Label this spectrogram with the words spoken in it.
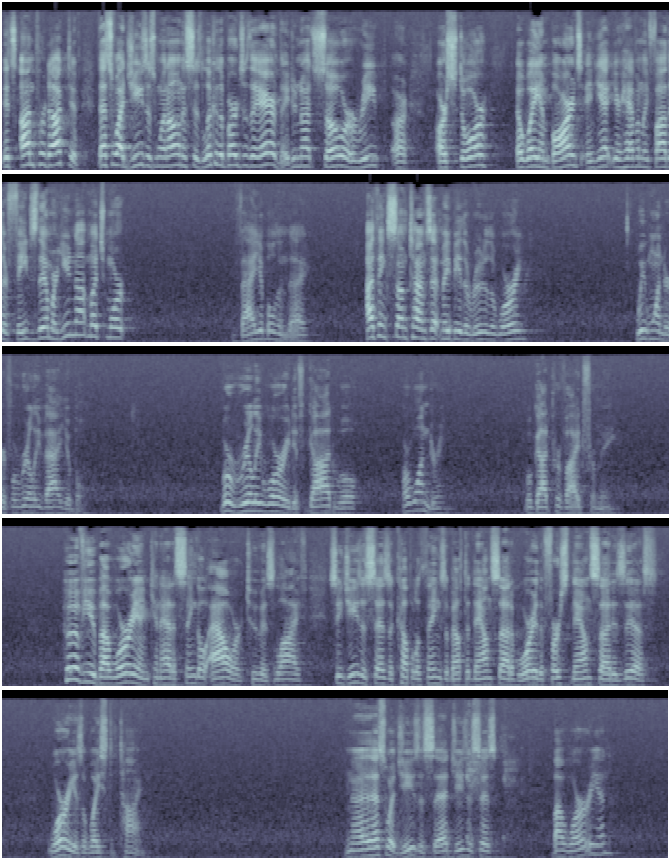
It's unproductive. That's why Jesus went on and says, Look at the birds of the air. They do not sow or reap or, or store away in barns, and yet your heavenly Father feeds them. Are you not much more valuable than they? I think sometimes that may be the root of the worry. We wonder if we're really valuable. We're really worried if God will, or wondering, will God provide for me? Who of you, by worrying, can add a single hour to his life? See, Jesus says a couple of things about the downside of worry. The first downside is this worry is a waste of time. No, that's what Jesus said. Jesus says, by worrying,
